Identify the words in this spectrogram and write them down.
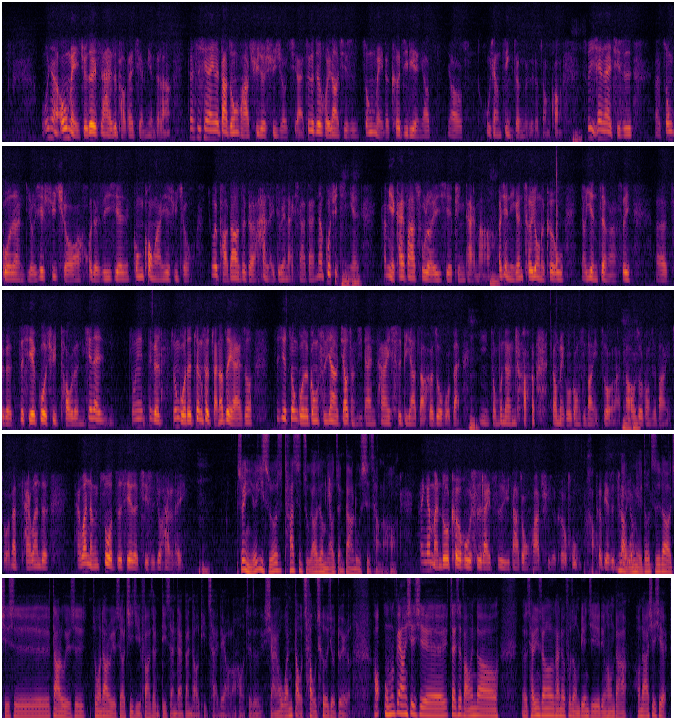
我想欧美绝对是还是跑在前面的啦。但是现在因为大中华区的需求起来，这个就回到其实中美的科技链要要互相竞争的这个状况。所以现在其实呃中国人有一些需求啊，或者是一些工控啊一些需求，就会跑到这个汉雷这边来下单。那过去几年嗯，他们也开发出了一些平台嘛，嗯而且你跟车用的客户要验证啊，所以呃这个这些过去投的，你现在中间这个中国的政策转到这里来说，这些中国的公司要交成绩单，它势必要找合作伙伴。嗯你总不能找 找美国公司帮你做嘛，嗯找欧洲公司帮你做。那台湾的台湾能做这些的，其实就汉雷。嗯所以你的意思说，它是主要就瞄准大陆市场了哈？它应该蛮多客户是来自于大中华区的客户，好，特别是那我们也都知道，其实大陆也是中国大陆也是要积极发展第三代半导体材料了哈，这个想要弯道超车就对了。好，我们非常谢谢再次访问到呃财讯双周刊的副总编辑林宏达，宏达谢谢。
